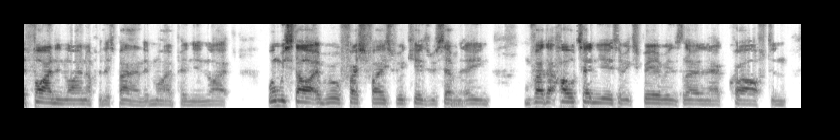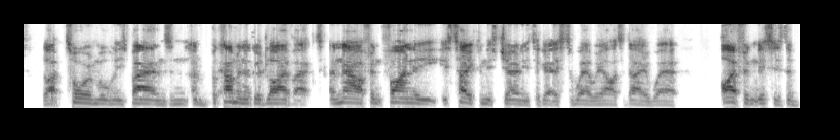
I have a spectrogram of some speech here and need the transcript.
defining lineup of this band, in my opinion. Like when we started, we were all fresh faced. We were kids. We were 17. We've had that whole 10 years of experience learning our craft and like touring with all these bands and, and becoming a good live act. And now I think finally it's taken this journey to get us to where we are today, where I think this is the,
